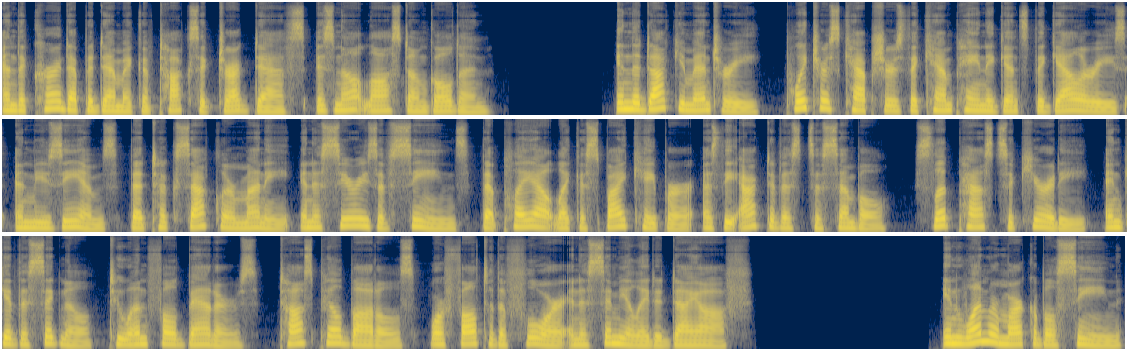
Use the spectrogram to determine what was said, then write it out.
and the current epidemic of toxic drug deaths is not lost on Goldin. In the documentary, Poitras captures the campaign against the galleries and museums that took Sackler money in a series of scenes that play out like a spy caper as the activists assemble, slip past security, and give the signal to unfold banners, toss pill bottles, or fall to the floor in a simulated die off. In one remarkable scene,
